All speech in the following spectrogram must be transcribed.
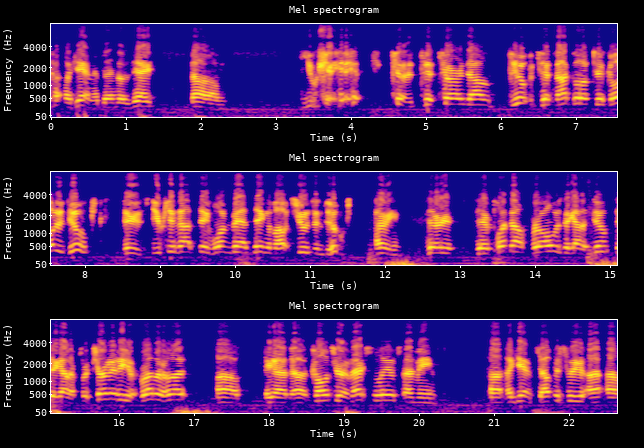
again, at the end of the day, um, you can't to, to turn down Duke to not go to go to Duke. There's you cannot say one bad thing about choosing Duke. I mean, they're they're putting out pros. They got a Duke. They got a fraternity, a brotherhood. Uh, they got a culture of excellence. I mean, uh, again, selfishly, uh, uh,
